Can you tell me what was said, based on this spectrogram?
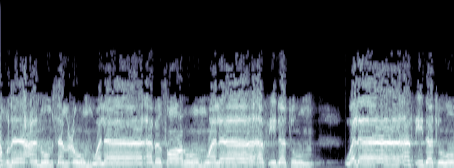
أغنى عنهم سمعهم ولا أبصارهم ولا أفئدتهم ولا أفئدتهم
